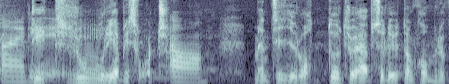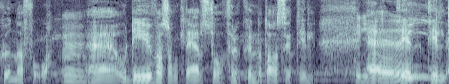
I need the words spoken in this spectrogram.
Nej, det... tror jag blir svårt. Ja, Men 10 åttor tror jag absolut de kommer att kunna få. Eh, och det är ju vad som krävs då för att kunna ta sig till, Till eh, till, till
